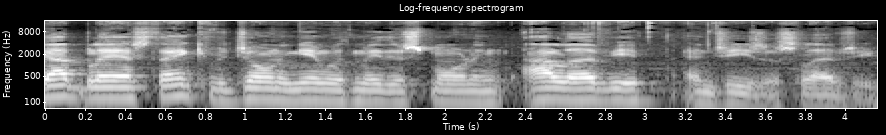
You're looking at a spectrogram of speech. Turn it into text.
God bless. Thank you for joining in with me this morning. I love you, and Jesus loves you.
